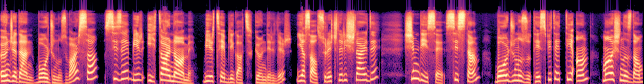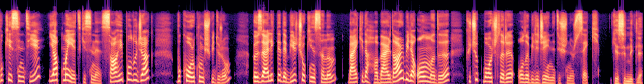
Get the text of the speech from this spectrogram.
Önceden borcunuz varsa size bir ihtarname, bir tebligat gönderilir, yasal süreçler işlerdi. Şimdi ise sistem borcunuzu tespit ettiği an maaşınızdan bu kesintiyi yapma yetkisine sahip olacak. Bu korkunç bir durum. Özellikle de birçok insanın belki de haberdar bile olmadığı küçük borçları olabileceğini düşünürsek. Kesinlikle.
